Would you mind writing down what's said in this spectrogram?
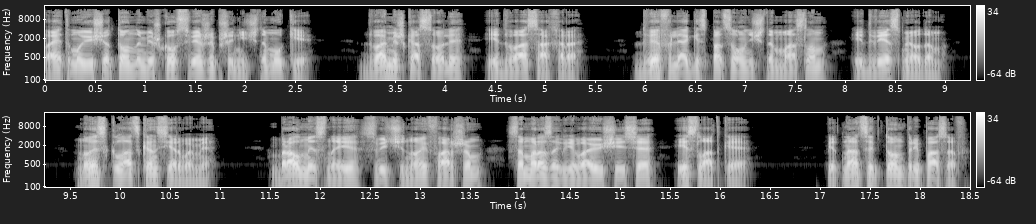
Поэтому еще тонну мешков свежей пшеничной муки два мешка соли и два сахара, две фляги с подсолнечным маслом и две с медом, ну и склад с консервами. Брал мясные, с ветчиной, фаршем, саморазогревающиеся и сладкое. 15 тонн припасов,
